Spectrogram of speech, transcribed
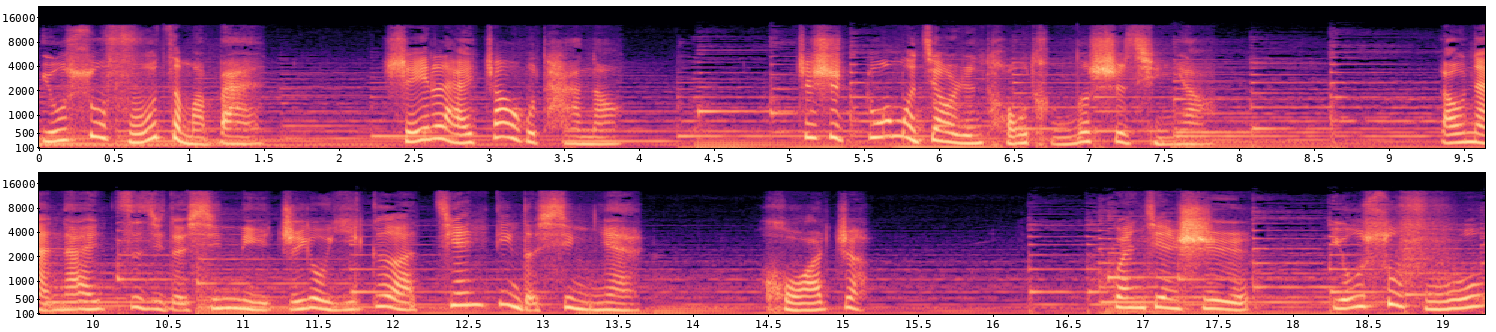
尤素福怎么办？谁来照顾他呢？这是多么叫人头疼的事情呀！老奶奶自己的心里只有一个坚定的信念：活着。关键是尤素福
